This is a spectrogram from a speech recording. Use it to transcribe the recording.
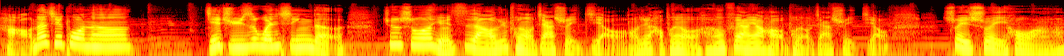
好，那结果呢？结局是温馨的，就是说有一次啊，我去朋友家睡觉，我觉得好朋友，好像非常要好的朋友家睡觉，睡睡以后啊，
